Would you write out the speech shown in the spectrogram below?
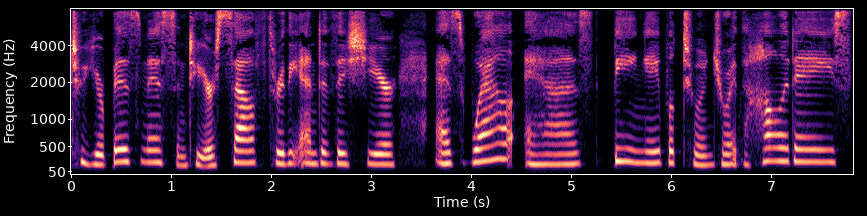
to your business and to yourself through the end of this year, as well as being able to enjoy the holidays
